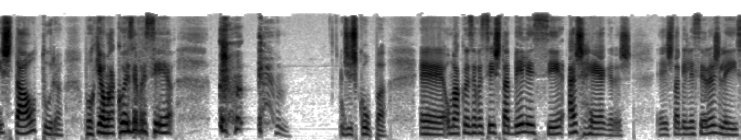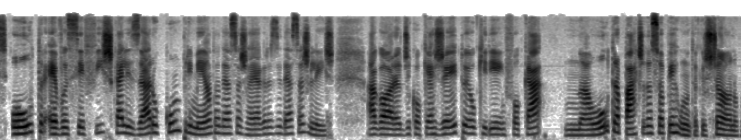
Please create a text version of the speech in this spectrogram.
está à altura, porque uma coisa é você Desculpa. É, uma coisa é você estabelecer as regras é estabelecer as leis. Outra é você fiscalizar o cumprimento dessas regras e dessas leis. Agora, de qualquer jeito, eu queria enfocar na outra parte da sua pergunta, Cristiano,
